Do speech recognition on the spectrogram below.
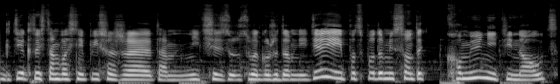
gdzie ktoś tam właśnie pisze, że tam nic się złego Żydom nie dzieje i pod spodem są te community notes,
